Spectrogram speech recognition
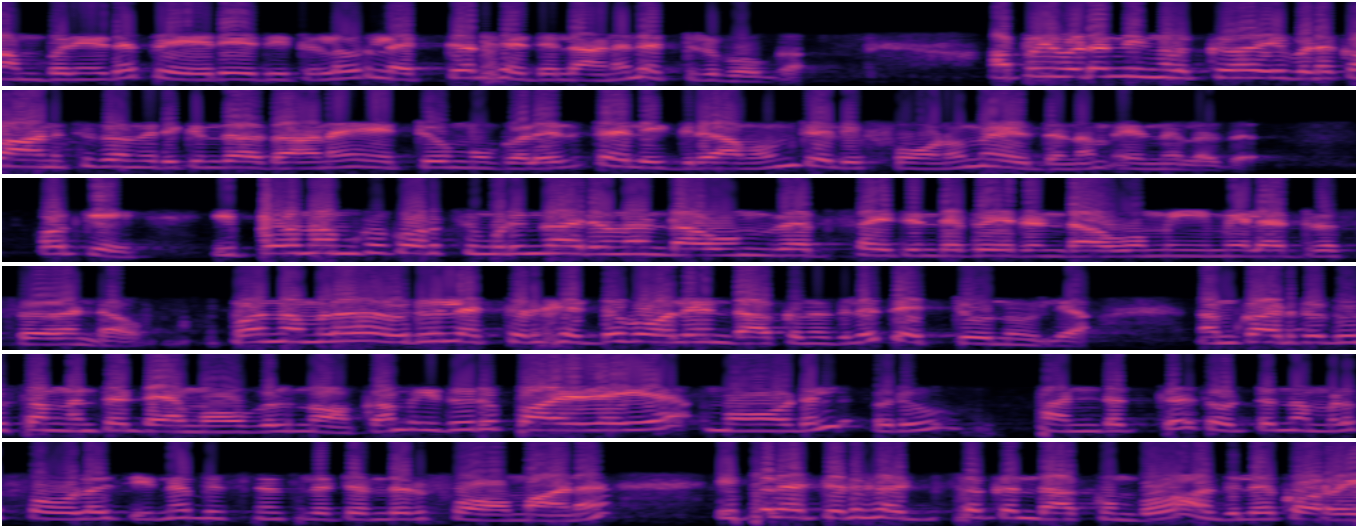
കമ്പനിയുടെ പേര് എഴുതിയിട്ടുള്ള ഒരു ലെറ്റർ ഹെഡിലാണ് ലെറ്റർ പോകുക അപ്പൊ ഇവിടെ നിങ്ങൾക്ക് ഇവിടെ കാണിച്ചു തന്നിരിക്കുന്നത് അതാണ് ഏറ്റവും മുകളിൽ ടെലിഗ്രാമും ടെലിഫോണും എഴുതണം എന്നുള്ളത്. ഓക്കെ ഇപ്പോൾ നമുക്ക് കുറച്ചും കൂടി കാര്യങ്ങൾ ഉണ്ടാവും വെബ്സൈറ്റിന്റെ പേരുണ്ടാവും ഇമെയിൽ അഡ്രസ്സ് ഉണ്ടാവും. അപ്പോൾ നമ്മൾ ഒരു ലെറ്റർ ഹെഡ് പോലെ ഉണ്ടാക്കുന്നതിൽ തെറ്റൊന്നുമില്ല. നമുക്ക് അടുത്ത ദിവസം അങ്ങനത്തെ ഡെമോകൾ നോക്കാം. ഇതൊരു പഴയ മോഡൽ ഒരു പണ്ടത്തെ തൊട്ട് നമ്മൾ ഫോളോ ചെയ്യുന്ന ബിസിനസ് ലെറ്ററിന്റെ ഒരു ഫോമാണ് ഇപ്പോൾ ലെറ്റർ ഹെഡ്സ് ഒക്കെ ഉണ്ടാക്കുമ്പോൾ അതിൽ കുറേ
